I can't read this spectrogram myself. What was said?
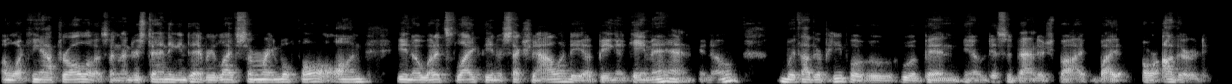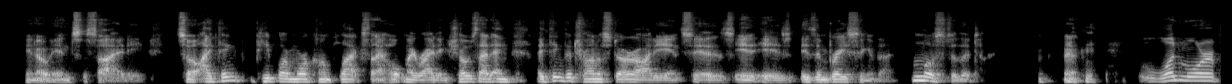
on looking after all of us, and understanding into every life some rain will fall, on you know what it's like the intersectionality of being a gay man, you know, with other people who who have been you know disadvantaged by by or othered you know in society. So i think people are more complex and i hope my writing shows that. And i think the toronto star audience is is is embracing of that most of the time One more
